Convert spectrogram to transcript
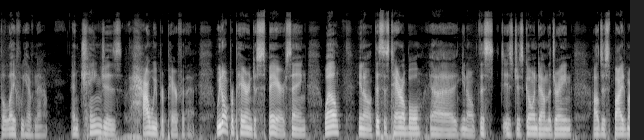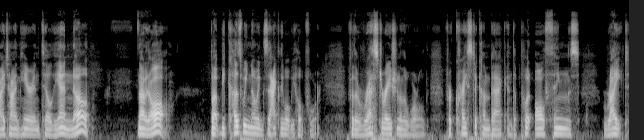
the life we have now and changes how we prepare for that we don't prepare in despair saying well you know this is terrible uh, you know this is just going down the drain I'll just bide my time here until the end. No, not at all. But because we know exactly what we hope for, for the restoration of the world, for Christ to come back and to put all things right,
